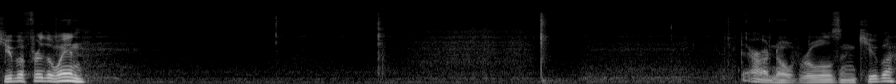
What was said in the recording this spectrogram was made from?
Cuba for the win. There are no rules in Cuba.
